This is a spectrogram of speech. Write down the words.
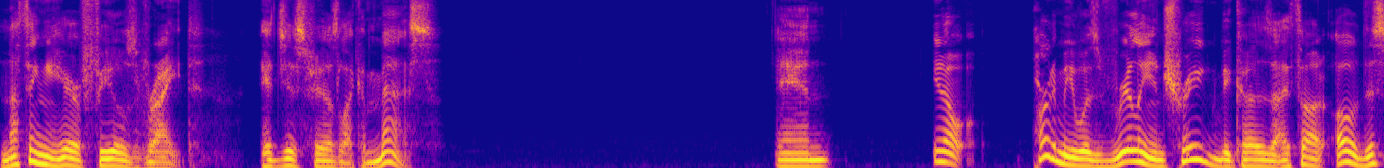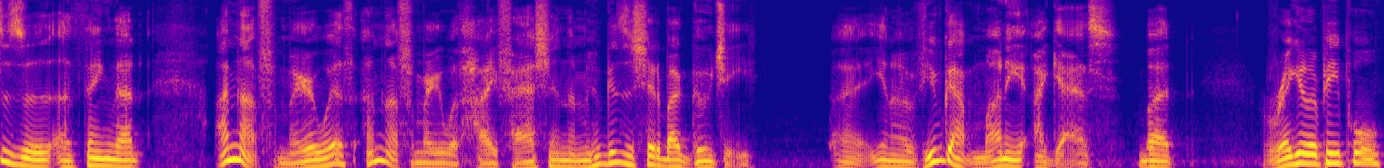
Nothing here feels right. It just feels like a mess. And, you know, part of me was really intrigued because I thought, oh, this is a, a thing that I'm not familiar with. I'm not familiar with high fashion. I mean, who gives a shit about Gucci? Uh, you know, if you've got money, I guess, but regular people,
